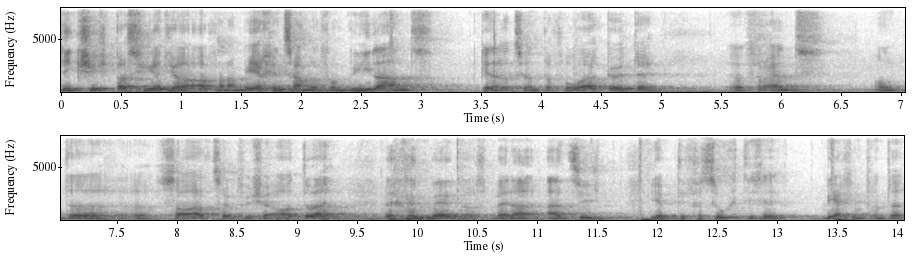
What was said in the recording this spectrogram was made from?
Die Geschichte basiert ja auf einer Märchensammlung von Wieland, Generation davor, Goethe, äh, Freund und äh, äh, sauerzöpfischer Autor, aus meiner Ansicht. Ich habe die versucht, diese Märchen von der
